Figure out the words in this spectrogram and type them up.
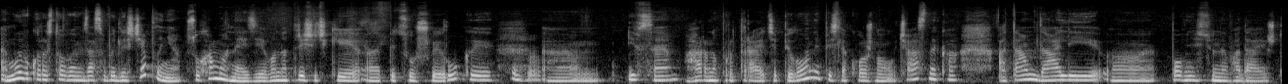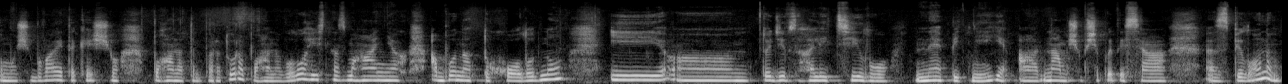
Е, Ми використовуємо засоби для щеплення, суха магнезія. Вона трішечки е, підсушує руки. ем, І все гарно протираються пілони після кожного учасника, а там далі е, повністю не вгадаєш, тому що буває таке, що погана температура, погана вологість на змаганнях або надто холодно, і е, тоді взагалі тіло не пітніє. А нам, щоб щепитися е, з пілоном,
